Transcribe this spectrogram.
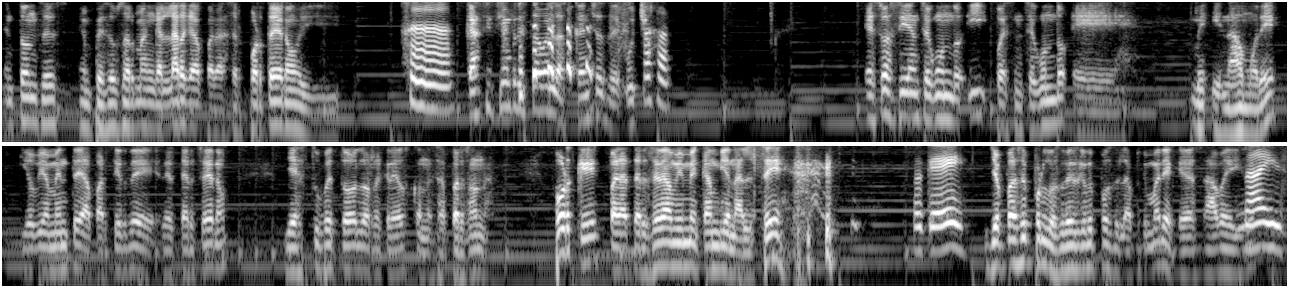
Entonces empecé a usar manga larga para ser portero y casi siempre estaba en las canchas de fucho. Eso hacía en segundo y pues en segundo eh, me enamoré y obviamente a partir de, tercero ya estuve todos los recreos con esa persona. Porque para tercero a mí me cambian al C. ok. Yo pasé por los tres grupos de la primaria, que es A, B y C. Nice.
